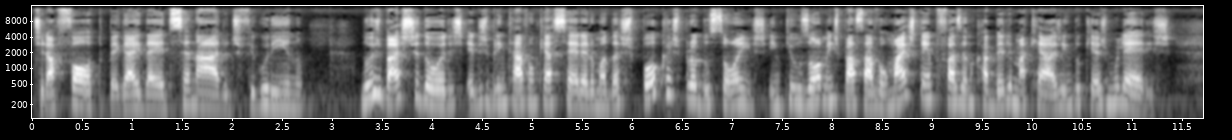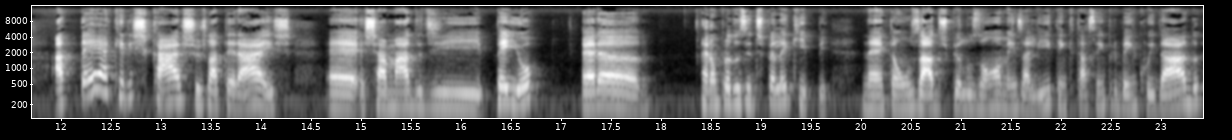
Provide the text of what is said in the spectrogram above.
tirar foto, pegar ideia de cenário, de figurino. Nos bastidores, eles brincavam que a série era uma das poucas produções em que os homens passavam mais tempo fazendo cabelo e maquiagem do que as mulheres. Até aqueles cachos laterais, é, chamado de peiô, era, eram produzidos pela equipe né? Então, usados pelos homens ali, tem que estar sempre bem cuidado.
